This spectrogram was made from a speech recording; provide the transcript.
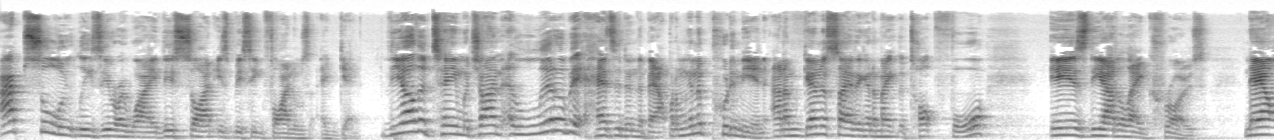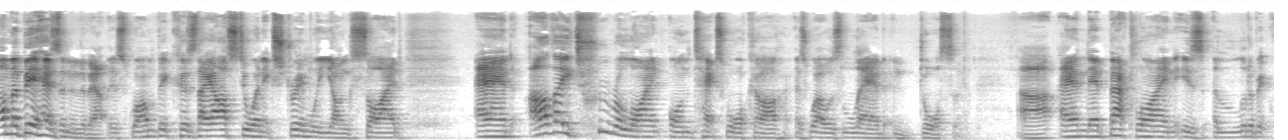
absolutely zero way this side is missing finals again. The other team, which I'm a little bit hesitant about, but I'm going to put him in, and I'm going to say they're going to make the top four, is the Adelaide Crows. Now, I'm a bit hesitant about this one because they are still an extremely young side. And are they too reliant on Tex Walker as well as Laird and Dawson? Uh, and their backline is a little bit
